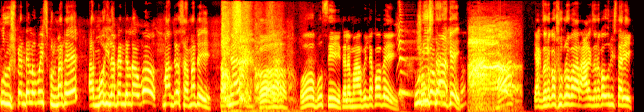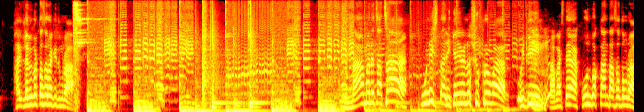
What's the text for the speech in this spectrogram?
পুরুষ প্যান্ডেল হব স্কুল মাঠে আর মহিলা প্যান্ডেলটা হব মাদ্রাসা মাঠে তাই না? ও। বুঝছি। তাহলে মাহফিলটা কবে? উনিশ। তারিখে। হ্যাঁ? একজনে কও শুক্রবার আরেকজনে উনিশ তারিখ। ফাইজলামি করতেছো নাকি তোমরা? না মানে চাচা উনিশ তারিখে হইল শুক্রবার ওই দিন। কোন বক্তা আনতে আছো তোমরা?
